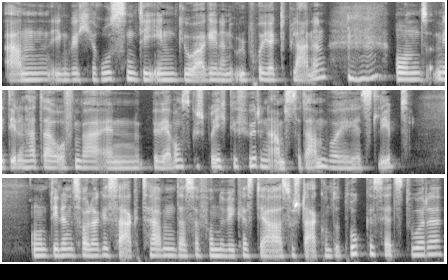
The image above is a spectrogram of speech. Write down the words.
an irgendwelche Russen, die in Georgien ein Ölprojekt planen. Mhm. Und mit denen hat er offenbar ein Bewerbungsgespräch geführt in Amsterdam, wo er jetzt lebt. Und denen soll er gesagt haben, dass er von der WKStA so stark unter Druck gesetzt wurde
